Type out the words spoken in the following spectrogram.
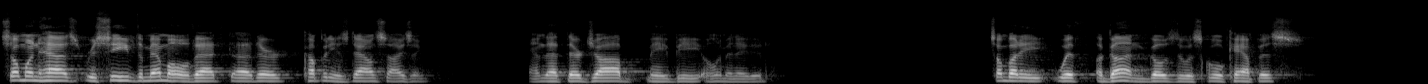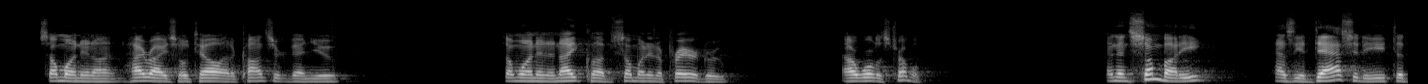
Someone has received a memo that uh, their company is downsizing and that their job may be eliminated. Somebody with a gun goes to a school campus. Someone in a high rise hotel at a concert venue. Someone in a nightclub. Someone in a prayer group. Our world is troubled. And then somebody has the audacity to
